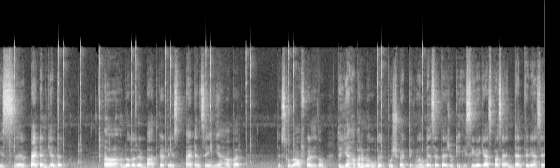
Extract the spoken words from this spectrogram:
इस पैटर्न के अंदर आ, हम लोग अगर बात करते हैं इस पैटर्न से यहाँ पर तो इसको मैं ऑफ़ कर देता हूँ। तो यहाँ पर हम लोगों को एक पुशबैक देखने को मिल सकता है जो कि इस एरिया के आसपास आए दैन फिर यहाँ से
